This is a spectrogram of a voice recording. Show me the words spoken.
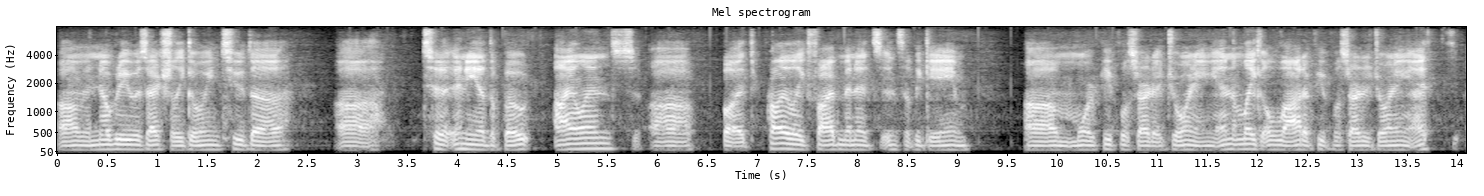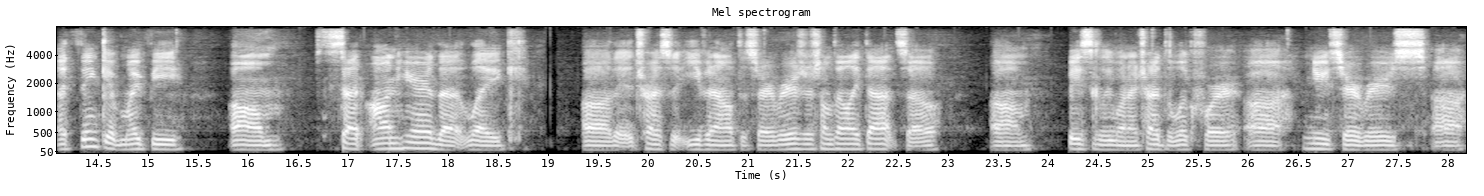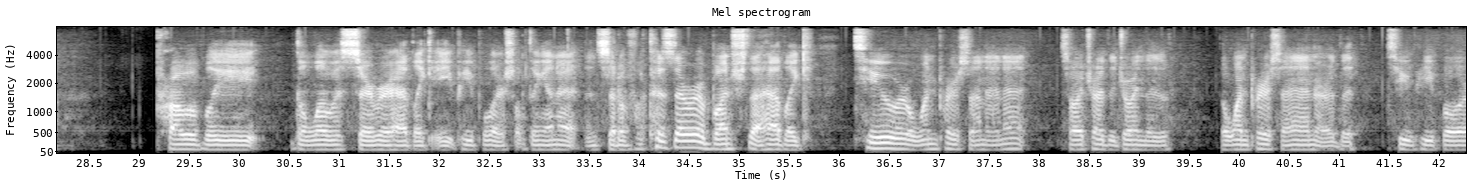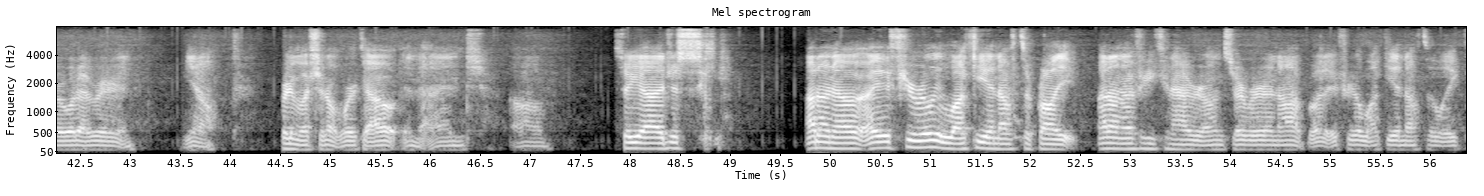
um, and nobody was actually going to the uh to any of the boat islands. Uh, but probably like five minutes into the game, um, more people started joining, and like a lot of people started joining. I th I think it might be um set on here that like uh, it tries to even out the servers or something like that. So um, basically, when I tried to look for uh, new servers, uh, probably the lowest server had like eight people or something in it instead of because there were a bunch that had like two or one person in it. So I tried to join the the one person or the two people or whatever, and you know, pretty much it don't work out in the end. Um, so yeah, I just I don't know. If you're really lucky enough to probably, I don't know if you can have your own server or not, but if you're lucky enough to like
